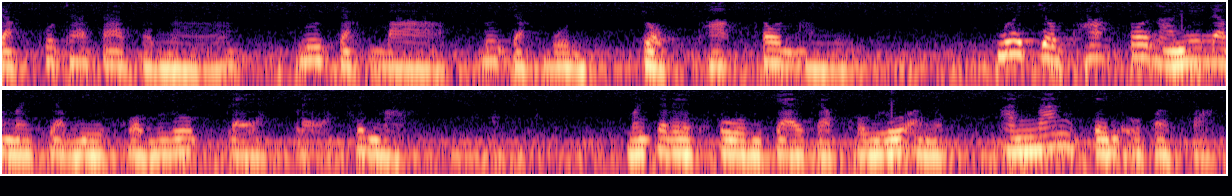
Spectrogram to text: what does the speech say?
จักพุทธศาสนา รู้จักบาปรู้จักบุญจบพักต้นอันนี้ เมื่อจบพักต้นอันนี้แล้วมันจะมีความรู้แปลกแปลกขึ้นมา มันจะได้ภูมิใจกับความรู้อันนั้นอันนั้นเป็นอุปสรรค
